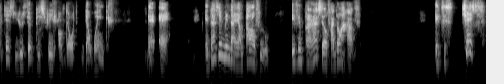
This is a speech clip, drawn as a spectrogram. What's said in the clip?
I just used the mystery of the the wind, the air. It doesn't mean I am powerful. Even paraself, I don't have. It is just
